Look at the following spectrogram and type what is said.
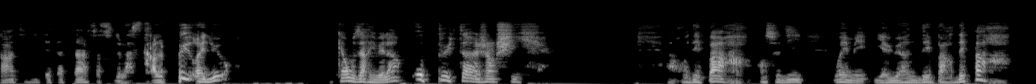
Ça c'est de l'astral pur et dur. quand vous arrivez là, oh putain, j'en chie. Alors au départ, on se dit, ouais, mais il y a eu un départ-départ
